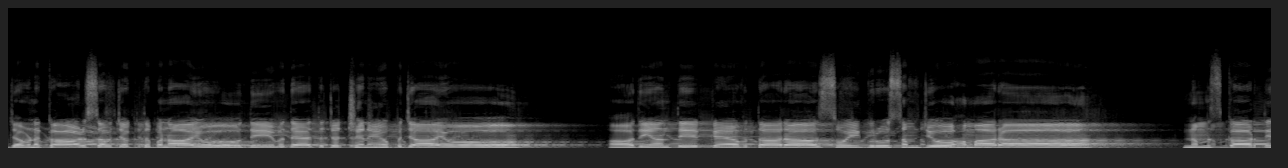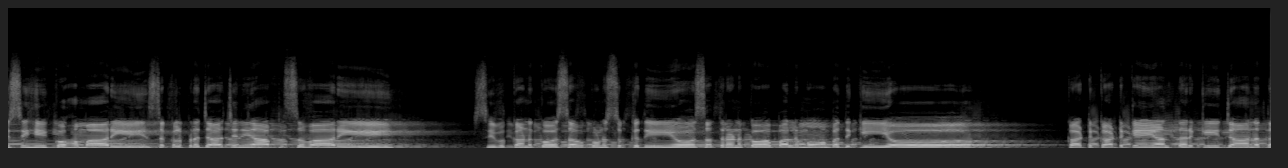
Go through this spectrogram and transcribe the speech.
ਜਵਨ ਕਾਲ ਸਭ ਜਗਤ ਬਨਾਇਓ, ਦੇਵ ਦੈਤ ਜਛਨ ਉਪਜਾਇਓ। ਆਦਿ ਅੰਤ ਕੈ ਅਵਤਾਰਾ, ਸੋਈ ਗੁਰੂ ਸਮਝਿਓ ਹਮਾਰਾ। ਨਮਸਕਾਰ ਤਿਸ ਹੀ ਕੋ ਹਮਾਰੀ, ਸਕਲ ਪ੍ਰਜਾ ਜਿਨ ਆਪ ਸਵਾਰੀ। ਸਿਵ ਕਣ ਕੋ ਸਭ ਗੁਣ ਸੁਖ ਦਿਓ ਸਤਰਨ ਕੋ ਪਲ ਮੋਹ ਬਦ ਕੀਓ ਘਟ ਘਟ ਕੇ ਅੰਤਰ ਕੀ ਜਾਣਤ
